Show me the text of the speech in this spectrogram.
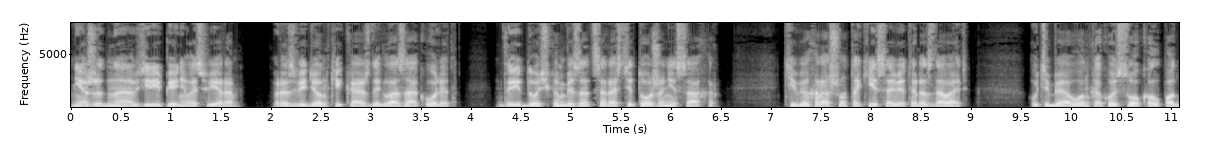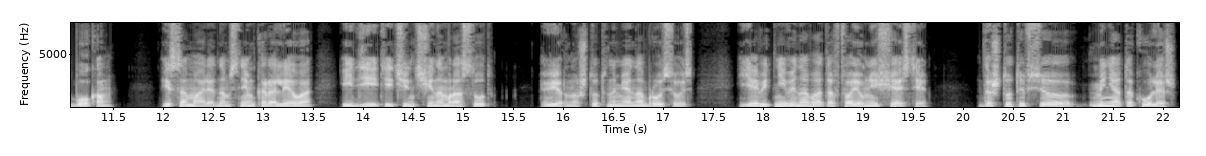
Неожиданно взерепенилась Вера. Разведенки каждый глаза колят. Да и дочкам без отца расти тоже не сахар. Тебе хорошо такие советы раздавать. У тебя вон какой сокол под боком. И сама рядом с ним королева, и дети чин-чином растут. Верно, что ты на меня набросилась? Я ведь не виновата в твоем несчастье. Да что ты все меня-то кулешь?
